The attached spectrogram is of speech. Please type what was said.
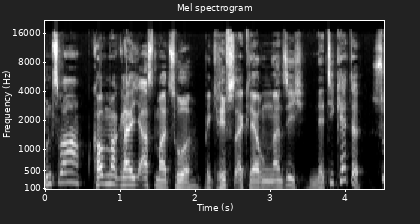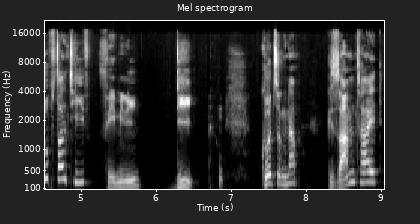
Und zwar kommen wir gleich erstmal zur Begriffserklärung an sich. Netiquette, Substantiv, feminin, die. Kurz und knapp, Gesamtheit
